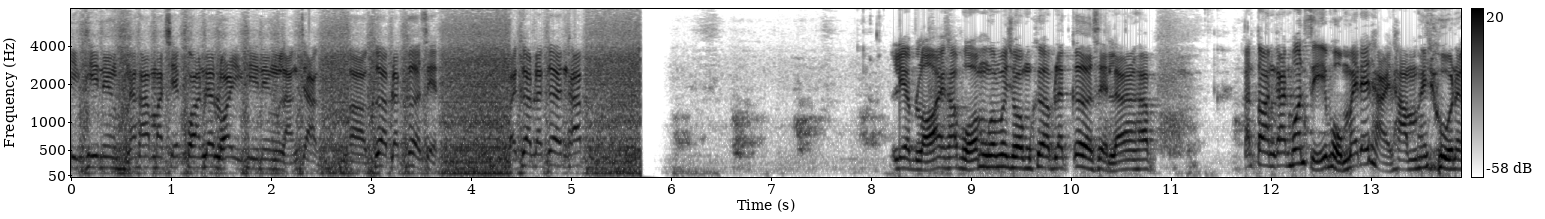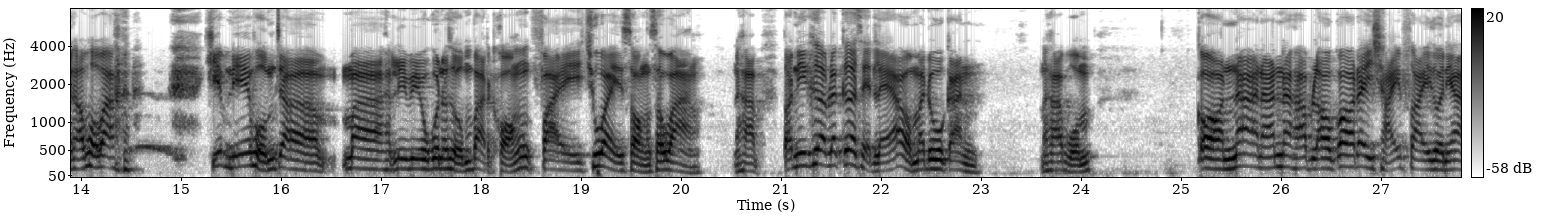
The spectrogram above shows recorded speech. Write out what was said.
อีกทีหนึ่งนะครับ มาเช็คความเรียบร้อยอีกทีหนึ่งหลังจากเอ่อเคลือบแลกเกอร์เสร็จ ไปเคลือบแลกเกอร์ครับ เรียบร้อยครับผมคุณผู้ชมเคลือบแลกเกอร์เสร็จแล้วนะครับ ขั้นตอนการพ่นสีผมไม่ได้ถ่ายทำให้ดูนะครับ เพราะว่าคลิปนี้ผมจะมารีวิวคุณสมบัติของไฟช่วยส่องสว่างนะครับ ตอนนี้เคลือบแลกเกอร์เสร็จแล้วมาดูกันนะครับผมก่อนหน้านั้นนะครับ เราก็ได้ใช้ไฟตัวเนี้ย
